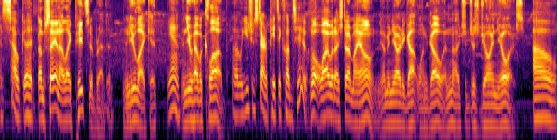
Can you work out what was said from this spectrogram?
It's so good. I'm saying I like pizza, Brendon. And you like it. Yeah. And you have a club. Oh, well, you should start a pizza club too. Well, why would I start my own? I mean, you already got one going. I should just join yours. Oh,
